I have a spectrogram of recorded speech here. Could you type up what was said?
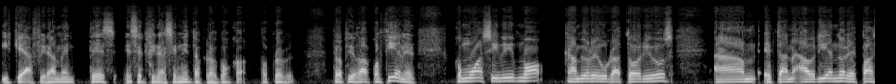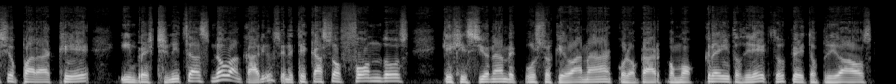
y que finalmente es, el financiamiento que los, los propios bancos tienen, como asimismo cambios regulatorios están abriendo el espacio para que inversionistas no bancarios, en este caso fondos que gestionan recursos que van a colocar como créditos directos, créditos privados,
